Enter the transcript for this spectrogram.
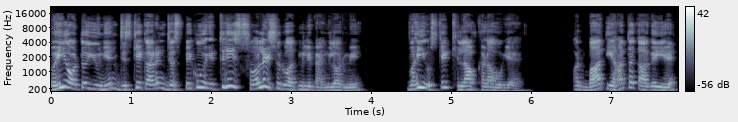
वही ऑटो यूनियन जिसके कारण जसपे को इतनी सॉलिड शुरुआत मिली बैंगलोर में, वही उसके खिलाफ खड़ा हो गया है। और बात यहाँ तक आ गई है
